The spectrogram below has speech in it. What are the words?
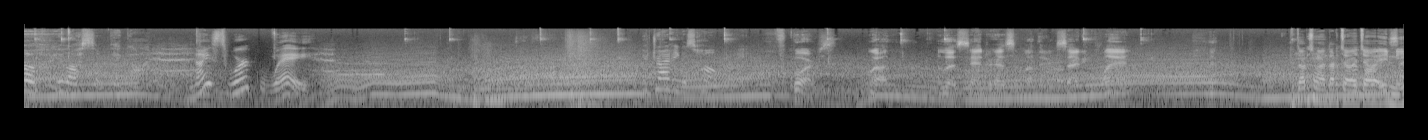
Oh, you lost something. Nice work, Wei. You're driving us home, right? Of course. Well, unless Sandra has some other exciting plan. Kita harus ngantar cewek-cewek ini.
